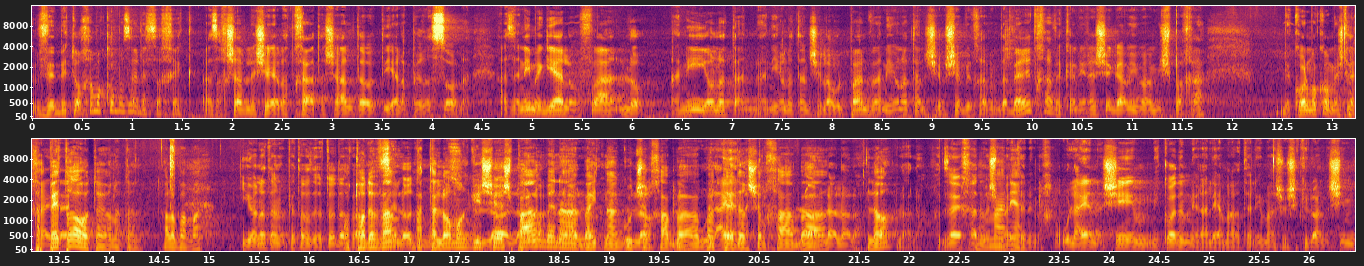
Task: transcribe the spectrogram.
ובתוך המקום הזה לשחק. אז עכשיו לשאלתך, אתה שאלת אותי על הפרסונה. אז אני מגיע להופעה, לא. אני יונתן, ואני יונתן של האולפן, ואני יונתן שיושב איתך ומדבר איתך, וכנראה שגם עם המשפחה. בכל מקום יש לך אתה את ה... פטרה או אותו יונתן? על הבמה. יונתן ופטר זה אותו דבר. אותו דבר? זה לא אתה דמות. לא מרגיש לא, שיש לא, פער לא, בין לא, לא, בהתנהגות לא, שלך, לא, בתדר אנ- שלך, ב- לא, לא, לא, לא. לא? לא, לא. זה חד משמעית. אני אומר. אולי אנשים, מקודם נראה לי אמרת לי משהו, שכאילו אנשים,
